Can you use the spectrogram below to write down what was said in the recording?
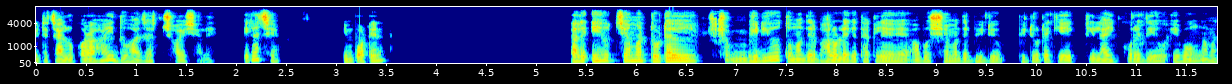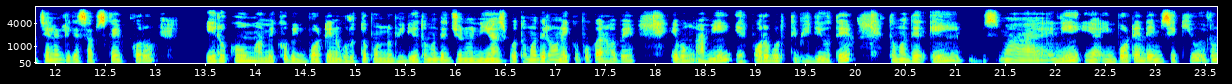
এটা চালু করা হয় ২০০৬ সালে। ঠিক আছে? ইম্পোর্টেন্ট। তাহলে এই হচ্ছে আমার টোটাল ভিডিও। তোমাদের ভালো লেগে থাকলে অবশ্যই আমাদের ভিডিও ভিডিওটাকে একটি লাইক করে দিও এবং আমার চ্যানেলটিকে সাবস্ক্রাইব করো। এরকম আমি খুব ইম্পোর্টেন্ট গুরুত্বপূর্ণ ভিডিও তোমাদের জন্য নিয়ে আসব। তোমাদের অনেক উপকার হবে এবং আমি এর পরবর্তী ভিডিওতে তোমাদের এই নিয়ে ইম্পর্টেন্ট এমসিকিউ এবং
